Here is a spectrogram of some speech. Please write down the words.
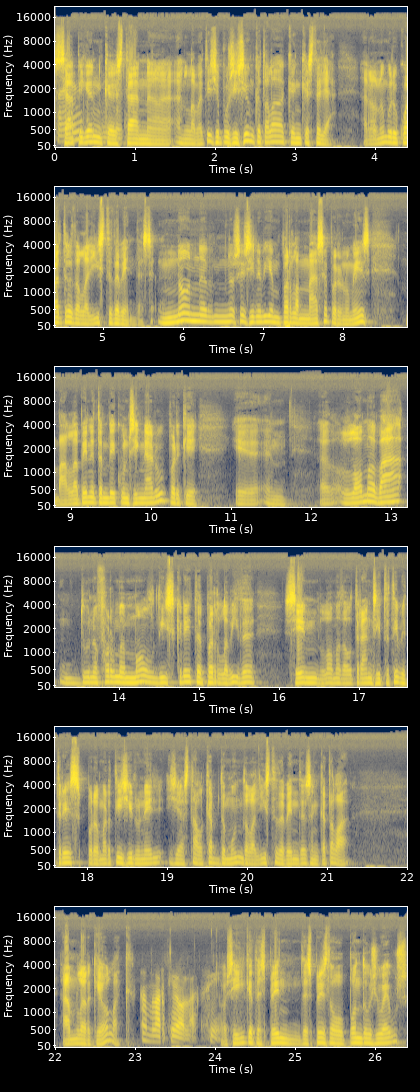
sàpiguen que estan uh, en la mateixa posició en català que en castellà, en el número 4 de la llista de vendes. No, no sé si n'havíem parlat massa, però només val la pena també consignar-ho perquè eh, eh, l'home va d'una forma molt discreta per la vida sent l'home del trànsit a TV3, però Martí Gironell ja està al capdamunt de la llista de vendes en català, amb l'arqueòleg. Amb l'arqueòleg, sí. O sigui que després, després del pont dels jueus,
